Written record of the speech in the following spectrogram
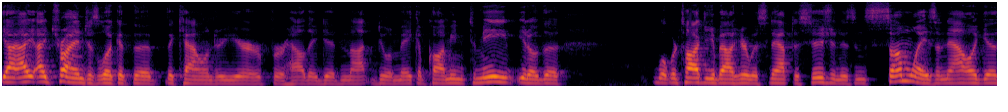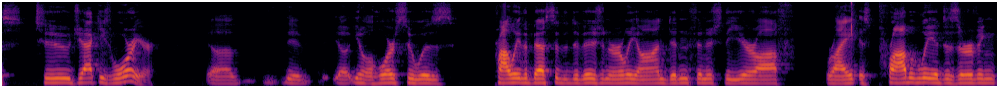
Yeah, I, I, try and just look at the the calendar year for how they did not do a makeup call. I mean, to me, you know, the what we're talking about here with Snap Decision is in some ways analogous to Jackie's Warrior, uh, the you know a horse who was probably the best of the division early on, didn't finish the year off right, is probably a deserving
